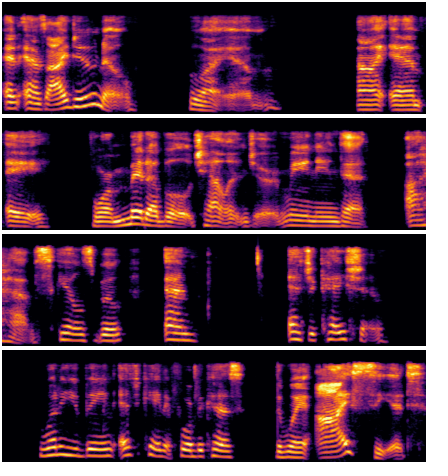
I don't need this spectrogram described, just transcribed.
And as I do know who I am, I am a formidable challenger, meaning that I have skills, boo, and education. What are you being educated for? Because the way I see it,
